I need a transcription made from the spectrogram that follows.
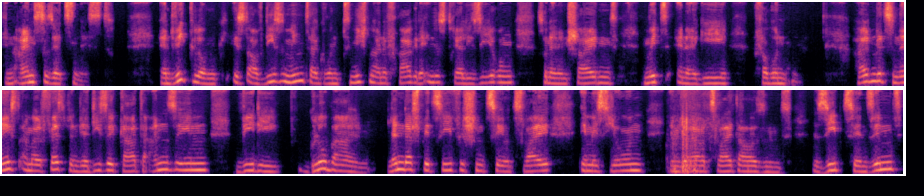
in einzusetzen ist. Entwicklung ist auf diesem Hintergrund nicht nur eine Frage der Industrialisierung, sondern entscheidend mit Energie verbunden. Halten wir zunächst einmal fest, wenn wir diese Karte ansehen, wie die globalen länderspezifischen CO2-Emissionen im Jahre 2017 sind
